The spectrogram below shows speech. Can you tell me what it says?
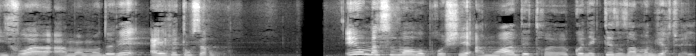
il faut à, un moment donné aérer ton cerveau. Et on m'a souvent reproché à moi d'être euh, connecté dans un monde virtuel.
